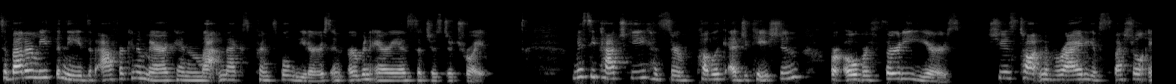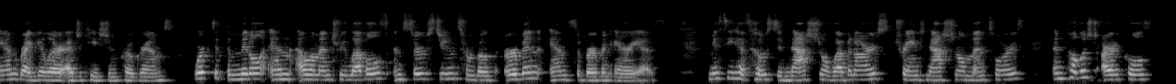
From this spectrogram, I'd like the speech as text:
to better meet the needs of African American and Latinx principal leaders in urban areas such as Detroit. Missy Patschke has served public education for over 30 years. She has taught in a variety of special and regular education programs, worked at the middle and elementary levels, and served students from both urban and suburban areas. Missy has hosted national webinars, trained national mentors, and published articles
